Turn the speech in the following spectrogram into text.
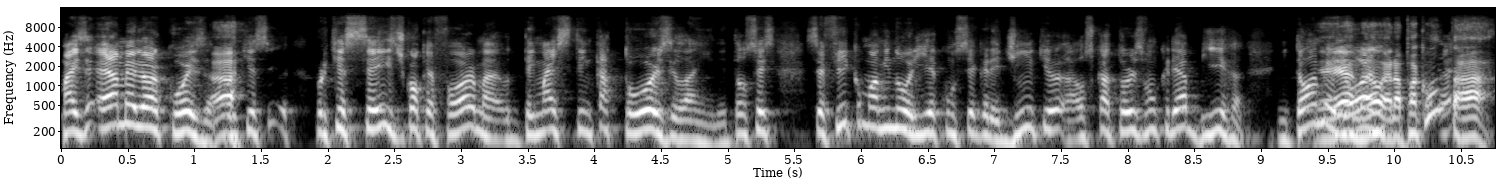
Mas é a melhor coisa, Ah. porque, porque seis, de qualquer forma, tem mais, tem 14 lá ainda. Então, vocês, você fica uma minoria com um segredinho que os 14 vão criar birra. Então, é É, melhor. não, era para contar.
